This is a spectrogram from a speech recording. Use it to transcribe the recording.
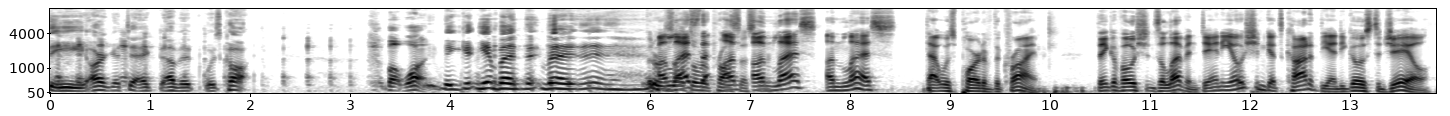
the architect of it was caught? But one. Yeah, but, but uh, unless, that- un- unless, unless that was part of the crime. Think of Ocean's Eleven. Danny Ocean gets caught at the end. He goes to jail.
